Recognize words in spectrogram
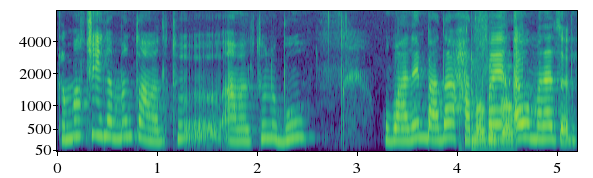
كان ماتش إيه لما أنتوا عملتوا عملتوا له boo وبعدين بعدها حرفيا. أول ما نزل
